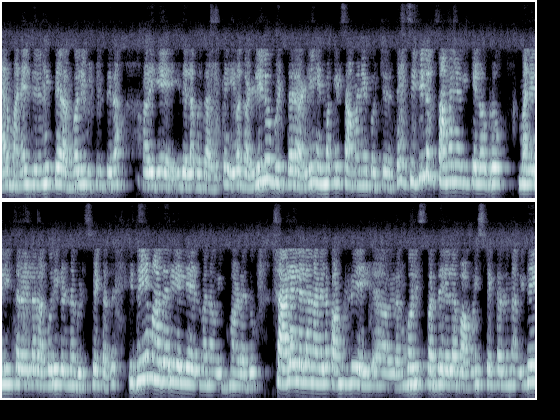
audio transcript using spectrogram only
ಯಾರು ಮನೇಲಿ ದಿನನಿತ್ಯ ರಂಗೋಲಿ ಬಿಟ್ಟಿರ್ತೀರಾ ಅವರಿಗೆ ಇದೆಲ್ಲ ಗೊತ್ತಾಗುತ್ತೆ. ಇವಾಗ ಹಳ್ಳಿಲೂ ಬಿಡ್ತಾರೆ. ಹಳ್ಳಿ ಹೆಣ್ಮಕ್ಳಿಗೆ ಸಾಮಾನ್ಯವಾಗಿ ಗೊತ್ತಿರುತ್ತೆ. ಸಿಟಿಲೂ ಸಾಮಾನ್ಯವಾಗಿ ಕೆಲವೊಬ್ರು ಮನೇಲಿ ಈ ತರ ಎಲ್ಲ ರಂಗೋಲಿಗಳನ್ನ ಬಿಡಿಸ್ಬೇಕಾದ್ರೆ ಇದೇ ಮಾದರಿಯಲ್ಲಿ ಅಲ್ವಾ ನಾವು ಇದ್ ಮಾಡೋದು? ಶಾಲೆಯಲ್ಲೆಲ್ಲ ನಾವೆಲ್ಲ ಕಾಂಪಿಟೇಟಿವ್ ರಂಗೋಲಿ ಸ್ಪರ್ಧೆಲೆಲ್ಲ ಭಾಗವಹಿಸ್ಬೇಕಾದ್ರೆ ನಾವು ಇದೇ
